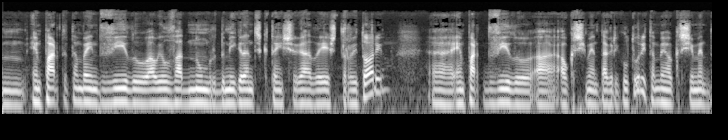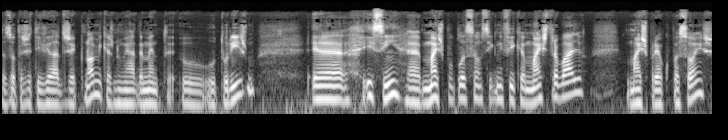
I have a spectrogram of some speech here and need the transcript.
um, em parte também devido ao elevado número de migrantes que têm chegado a este território, uh, em parte devido a, ao crescimento da agricultura e também ao crescimento das outras atividades económicas, nomeadamente o, o turismo. Uh, e sim, mais população significa mais trabalho, mais preocupações,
